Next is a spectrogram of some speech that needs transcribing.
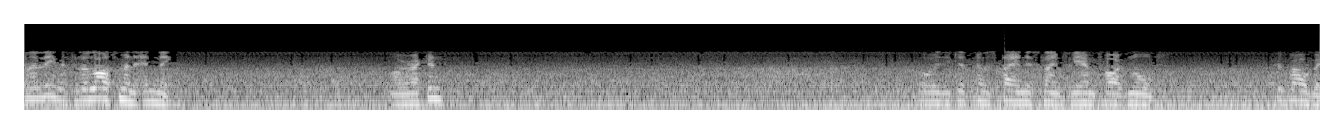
Gonna leave it to the last minute, isn't he? I reckon. Or is he just going to stay in this lane for the M5 North? Could well be.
